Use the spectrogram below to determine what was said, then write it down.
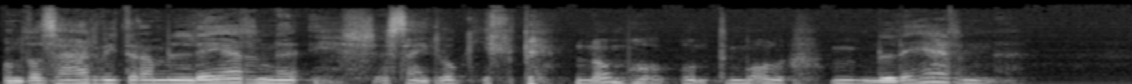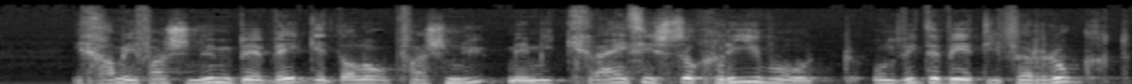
Und was er wieder am Lernen ist, er sagt, ich bin nochmal und mal am Lernen. Ich kann mich fast nicht mehr bewegen, da läuft fast nichts mehr. Mein Kreis ist so klein geworden. Und wieder werde ich verrückt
